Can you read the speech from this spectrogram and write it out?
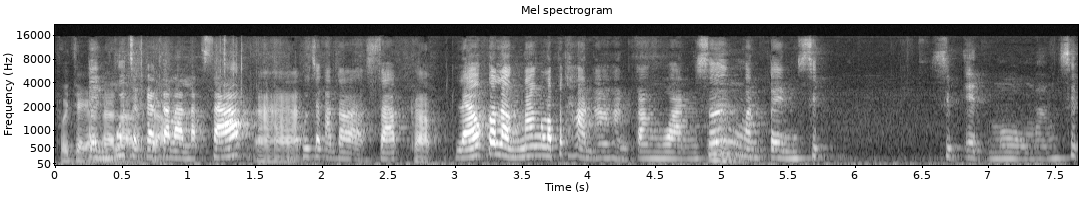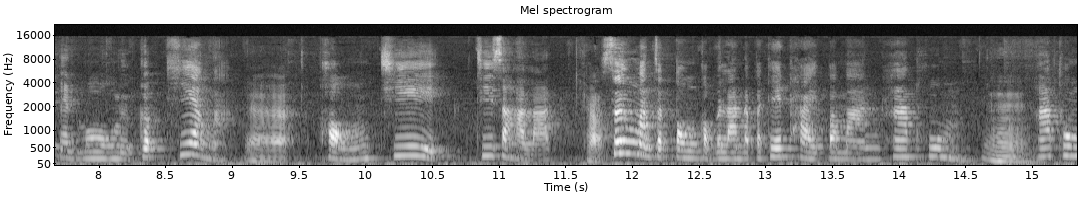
ผู้จัดการเป็นผู้จัดการตลาดหลักทรัพย์อ่าฮะผู้จัดการตลาดหลักทรัพย์ ครับ แล้วกำลังนั่งรับประทานอาหารกลางวัน ซึ่งอืม มันเป็น 10 11 โมงมั้ง 11 โมงหรือเกือบเที่ยงอะอ่าฮะ ของที่ที่สหรัฐ ครับ ซึ่งมันจะตรงกับเวลาในประเทศไทยประมาณ5ทุ่ม อืม ห้าทุ่ม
